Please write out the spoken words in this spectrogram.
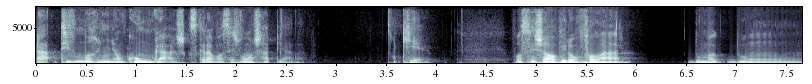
Ah, tive uma reunião com um gajo que se calhar vocês vão achar piada. Que é, vocês já ouviram falar de, uma, de um...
